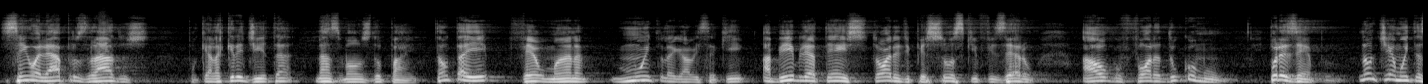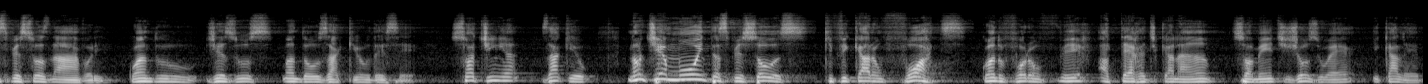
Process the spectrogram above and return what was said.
sem olhar para os lados, porque ela acredita nas mãos do Pai. Então está aí, fé humana, muito legal isso aqui. A Bíblia tem a história de pessoas que fizeram algo fora do comum. Por exemplo, não tinha muitas pessoas na árvore quando Jesus mandou Zaqueu descer. Só tinha Zaqueu. Não tinha muitas pessoas que ficaram fortes quando foram ver a terra de Canaã, somente Josué e Caleb.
